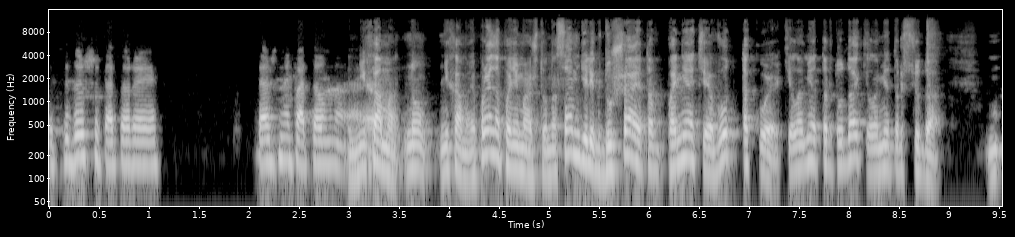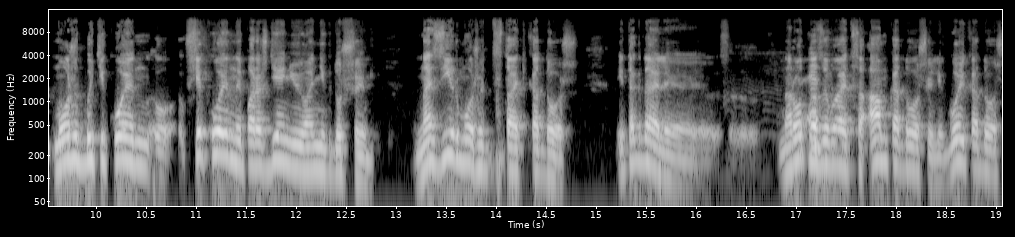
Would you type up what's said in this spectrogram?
Эти души, которые должны потом... Э, Нихама, ну, Нихама, я правильно понимаю, что на самом деле душа это понятие вот такое, километр туда, километр сюда. Может быть и коин, все коины по рождению, они к души. Назир может стать кадош и так далее. Народ это... называется Ам-кадош или Гой-кадош.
